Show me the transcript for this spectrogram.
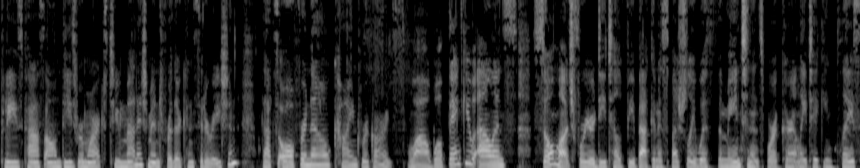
Please pass on these remarks to management for their consideration. That's all for now. Kind regards. Wow. Well, thank you, Alan, so much for your detailed feedback, and especially with the maintenance work currently taking place.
